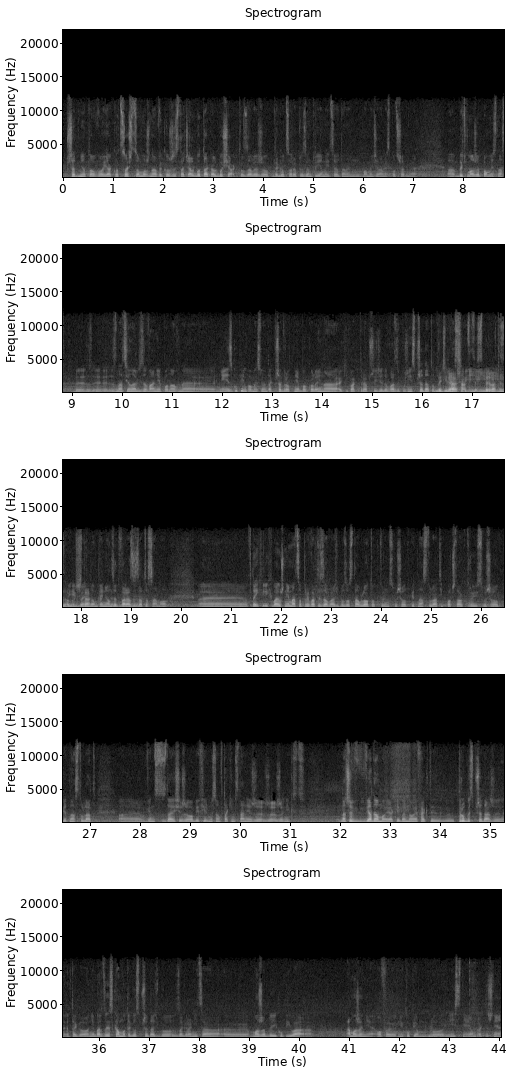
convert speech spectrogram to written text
przedmiotowo jako coś, co można wykorzystać albo tak, albo siak. To zależy od Mhm. tego, co reprezentujemy i co w danym momencie nam jest potrzebne. Być może pomysł na e, e, znacjonalizowanie ponowne e, nie jest głupim pomysłem, tak przewrotnie, bo kolejna ekipa, która przyjdzie do władzy, później sprzeda to drugi raz i, i, i, i tak, będą tak, pieniądze tak. dwa razy za to samo. E, W tej chwili chyba już nie ma co prywatyzować, bo został lot, o którym słyszę od 15 lat i poczta, o której słyszę od 15 lat, e, więc zdaje się, że obie firmy są w takim stanie, że, że, że nikt... Znaczy wiadomo, jakie będą efekty y, próby sprzedaży tego. Nie bardzo jest komu tego sprzedać, bo zagranica e, może by i kupiła, a może nie. OFE nie kupią, Mhm. bo nie istnieją praktycznie.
